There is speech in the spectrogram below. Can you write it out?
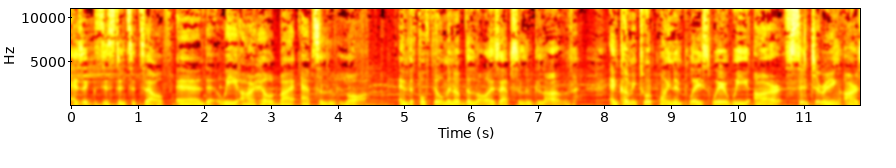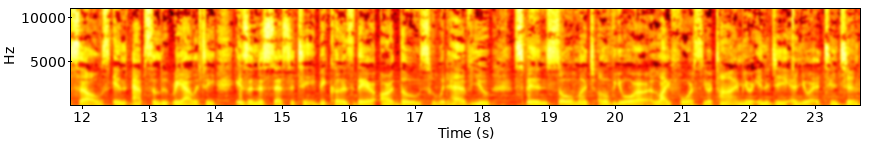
as existence itself, and we are held by absolute law. And the fulfillment of the law is absolute love and coming to a point in place where we are centering ourselves in absolute reality is a necessity because there are those who would have you spend so much of your life force, your time, your energy, and your attention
